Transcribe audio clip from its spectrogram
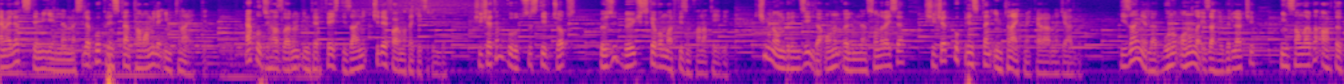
əməliyyat sistemi yenilənməsi ilə bu prinsipdən tamamilə imtina etdi. Apple cihazlarının interfeys dizaynı 2D formata keçirildi. Şirkətin qurucusu Steve Jobs özü böyük skevomorfizm fanatı idi. 2011-ci ildə onun ölümündən sonra isə şirkət bu prinsipdən imtina etmək qərarına gəldi. Dizaynerlər bunu onunla izah edirlər ki, insanlarda artıq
